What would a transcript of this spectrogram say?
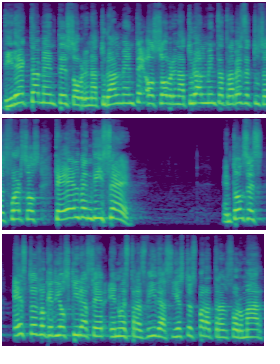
directamente, sobrenaturalmente o sobrenaturalmente a través de tus esfuerzos que Él bendice. Entonces, esto es lo que Dios quiere hacer en nuestras vidas y esto es para transformar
